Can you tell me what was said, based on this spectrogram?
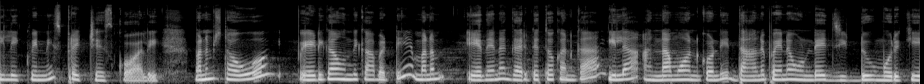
ఈ లిక్విడ్ని స్ప్రెడ్ చేసుకోవాలి. మనం స్టవ్ వేడిగా ఉంది కాబట్టి మనం ఏదైనా గరిటెతో కనుక ఇలా అన్నాము అనుకోండి దానిపైన ఉండే జిడ్డు మురికి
